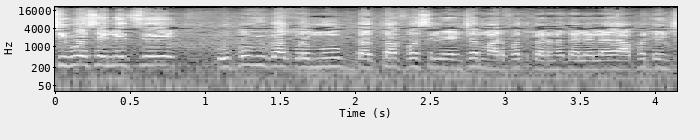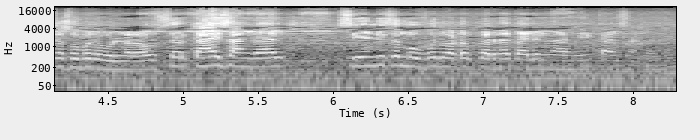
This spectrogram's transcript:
शिवसेनेचे उपविभाग प्रमुख दत्ता फसले यांच्या मार्फत करण्यात आलेलं आहे. आपण त्यांच्यासोबत बोलणार आहोत. सर काय सांगाल? सीएनडीचं मोफत वाटप करण्यात आलेलं आहे. काय सांगाल?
